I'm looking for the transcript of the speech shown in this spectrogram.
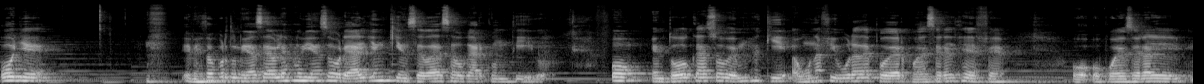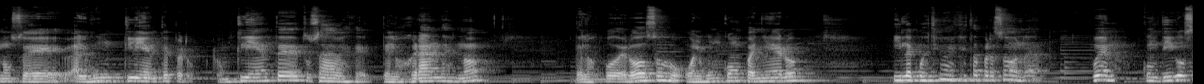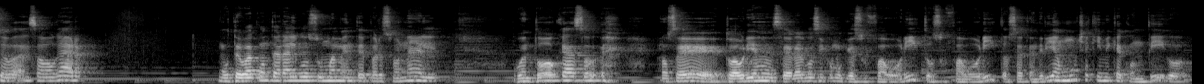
Oye, en esta oportunidad se habla más bien sobre alguien quien se va a desahogar contigo. O en todo caso vemos aquí a una figura de poder, puede ser el jefe o, puede ser, no sé, algún cliente, pero un cliente, tú sabes, de, los grandes, ¿no? De los poderosos o algún compañero. Y la cuestión es que esta persona, bueno, contigo se va a desahogar o te va a contar algo sumamente personal o en todo caso no sé, tú habrías de ser algo así como que su favorito, su favorito, o sea, tendría mucha química contigo,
